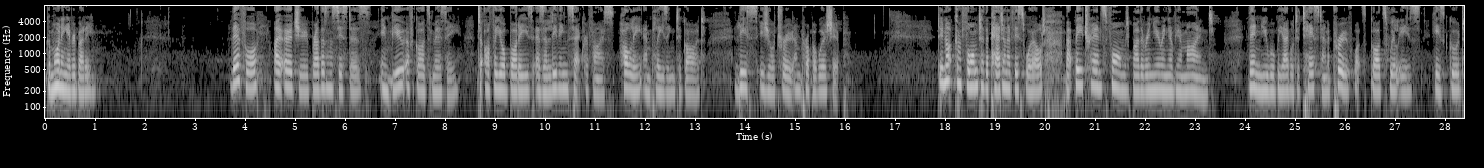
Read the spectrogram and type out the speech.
Good morning, everybody. Therefore, I urge you, brothers and sisters, in view of God's mercy, to offer your bodies as a living sacrifice, holy and pleasing to God. This is your true and proper worship. Do not conform to the pattern of this world, but be transformed by the renewing of your mind. Then you will be able to test and approve what God's will is, his good,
